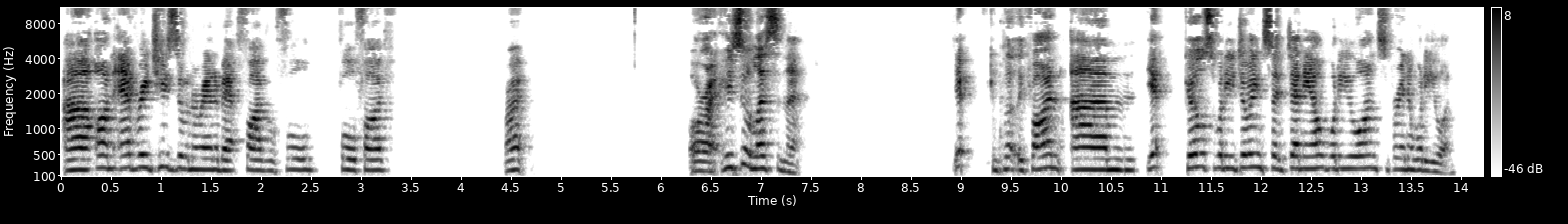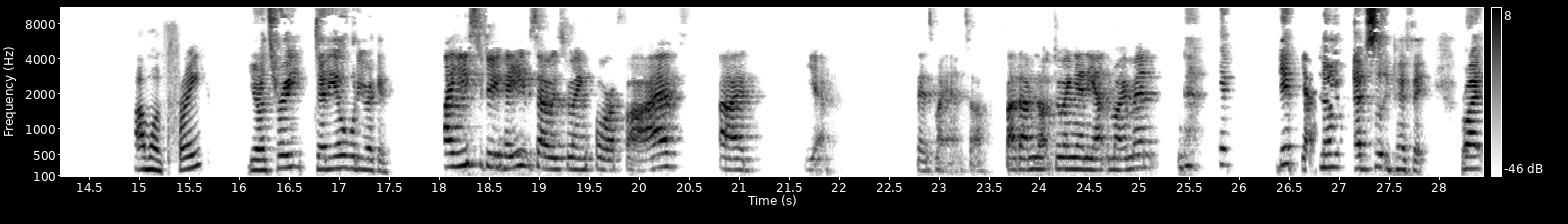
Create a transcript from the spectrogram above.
Uh, on average, who's doing around about five or four, four, five? Right. All right. Who's doing less than that? Yep. Completely fine. Um, yep. Girls, what are you doing? So Danielle, what are you on? Sabrina, what are you on? I'm on three. You're on three. Danielle, what do you reckon? I used to do heaps. I was doing four or five. Uh, yeah, there's my answer. But I'm not doing any at the moment. Yep. Yep. Yeah. No, absolutely perfect. Right.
